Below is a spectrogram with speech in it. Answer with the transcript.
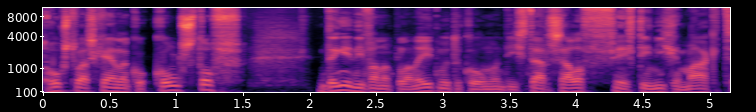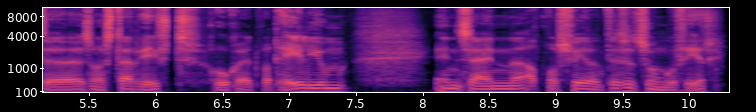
hoogstwaarschijnlijk ook koolstof. Dingen die van een planeet moeten komen. Die ster zelf heeft die niet gemaakt. Uh, Zo'n ster heeft hooguit wat helium in zijn atmosfeer. Dat is het zo ongeveer.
